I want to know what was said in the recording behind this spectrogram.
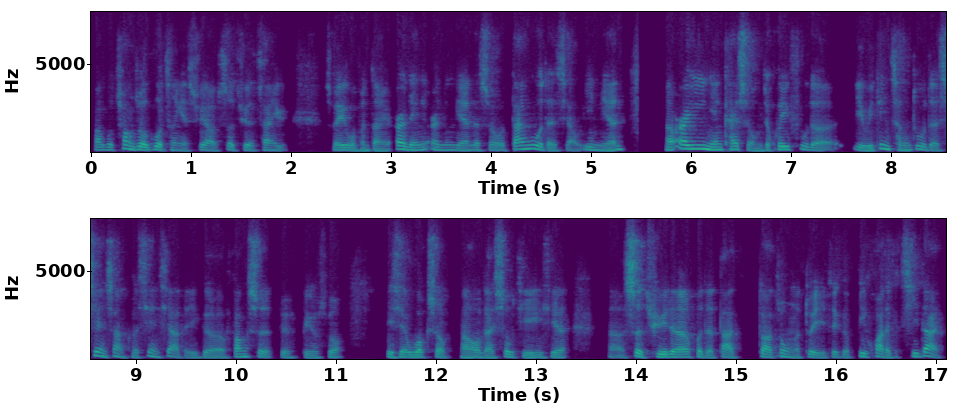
包括创作过程也需要社区的参与。所以我们等于二零二零年的时候耽误的小一年。那二一年开始，我们就恢复了有一定程度的线上和线下的一个方式，就比如说一些 workshop，然后来收集一些呃社区的或者大大众的对这个壁画的一个期待。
